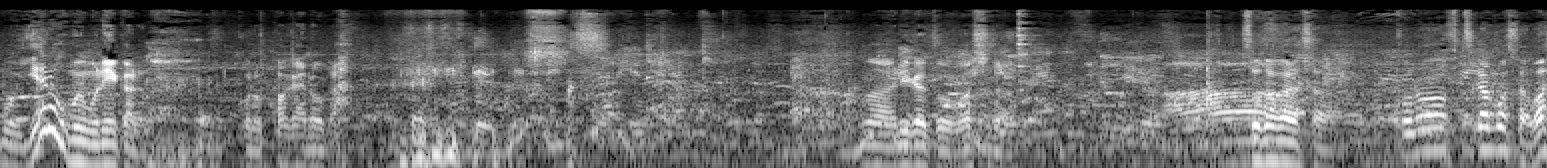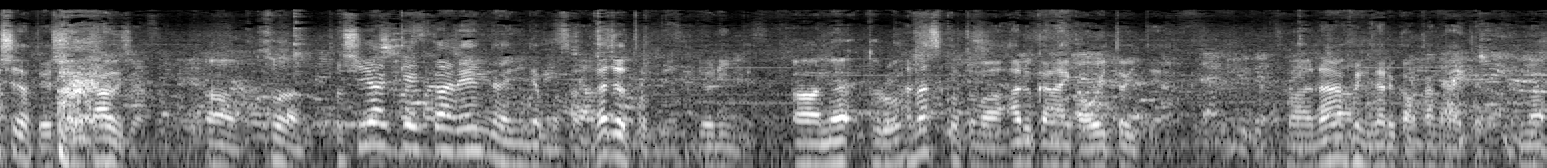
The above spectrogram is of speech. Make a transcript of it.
もう嫌な思いもねえからね このバカ野郎が。まあありがとう鷲田。そうだからさこの2日後さ鷲田と一緒に会うじゃん。ああそうだ年明けか年内にでもさラジオとね4人で。ああね撮ろう。話すことはあるかないか置いといて。まあ何分になるか分かんないけど、な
